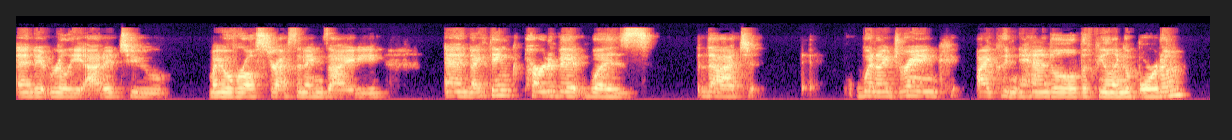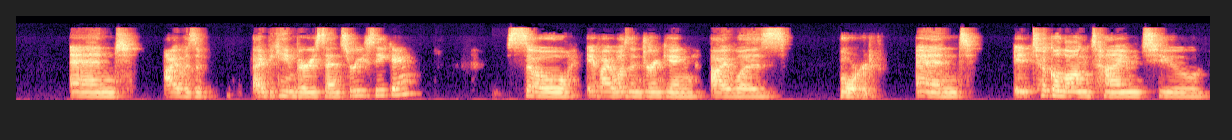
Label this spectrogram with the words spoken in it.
and it really added to my overall stress and anxiety. And I think part of it was that when I drank, I couldn't handle the feeling of boredom. And I was, a, I became very sensory seeking. So if I wasn't drinking, I was bored. And it took a long time to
